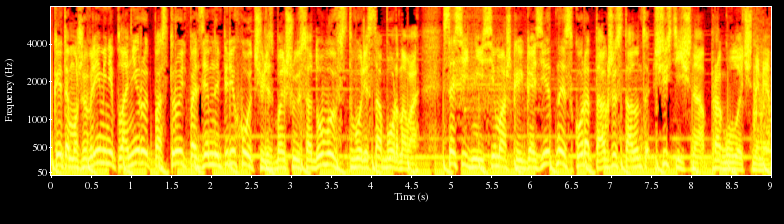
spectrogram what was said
К этому же времени планируют построить подземный переход через Большую Садовую в створе Соборного. Соседние Симашка и Газетные скоро также станут частично прогулочными.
